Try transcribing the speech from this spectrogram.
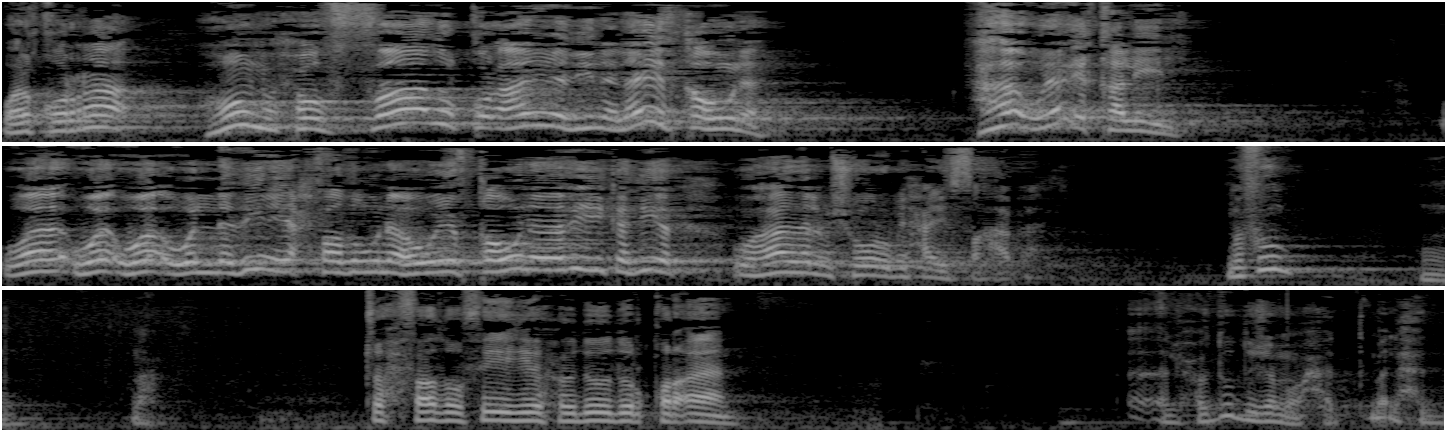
والقراء هم حفاظ القرآن الذين لا يفقهونه. هؤلاء قليل. والذين يحفظونه ويفقهون ما فيه كثير. وهذا المشهور بحال الصحابة. مفهوم؟ نعم. تحفظ فيه حدود القرآن. الحدود جمع حد. ما الحد؟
